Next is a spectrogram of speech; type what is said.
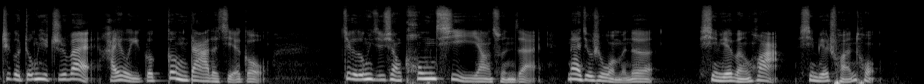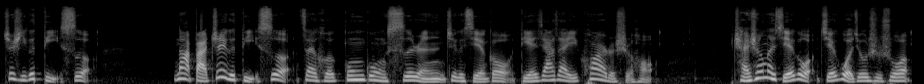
这个东西之外，还有一个更大的结构，这个东西就像空气一样存在，那就是我们的性别文化、性别传统，这是一个底色。那把这个底色再和公共、私人这个结构叠加在一块儿的时候，产生的结果，结果就是说。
